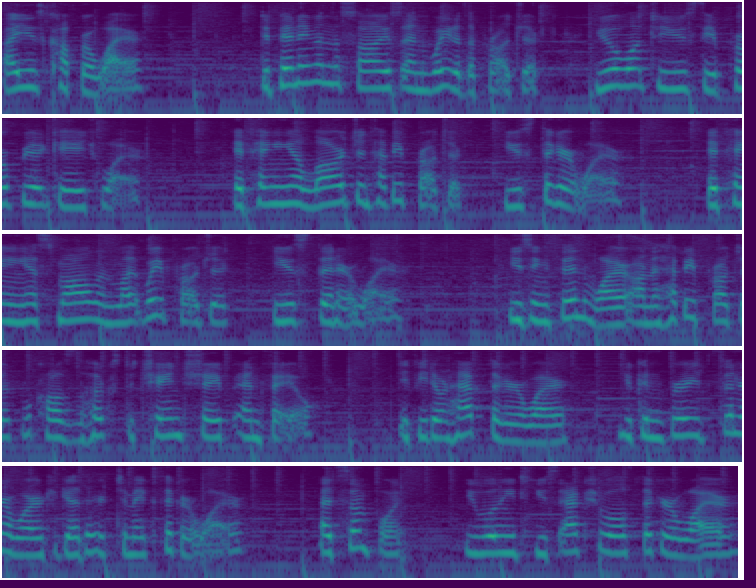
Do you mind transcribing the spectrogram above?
I use copper wire. Depending on the size and weight of the project, you will want to use the appropriate gauge wire. If hanging a large and heavy project, use thicker wire. If hanging a small and lightweight project, use thinner wire. Using thin wire on a heavy project will cause the hooks to change shape and fail. If you don't have thicker wire, you can braid thinner wire together to make thicker wire. At some point, you will need to use actual thicker wire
